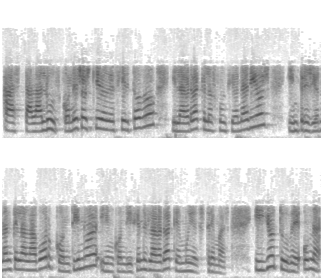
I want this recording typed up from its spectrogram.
hasta la luz. Con eso os quiero decir todo y la verdad que los funcionarios, impresionante la labor continua y en condiciones, la verdad, que muy extremas. Y yo tuve una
